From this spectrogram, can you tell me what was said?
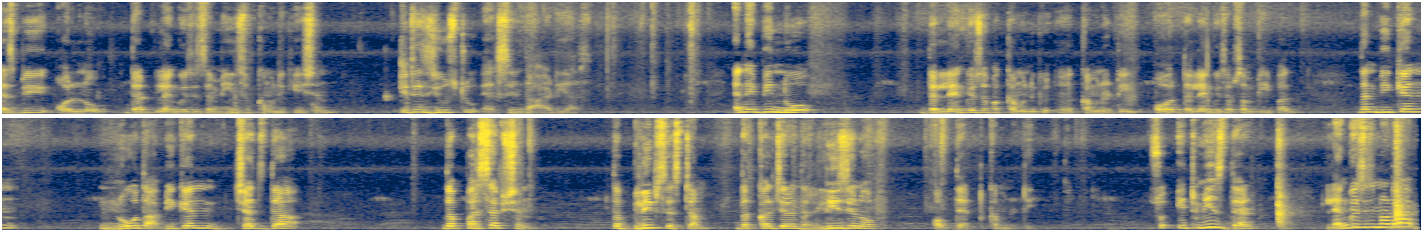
As we all know, that language is a means of communication. It is used to exchange the ideas. And if we know the language of a communi- uh, community or the language of some people, then we can know the we can judge the the perception the belief system the culture and the religion of of that community. So it means that language is not a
